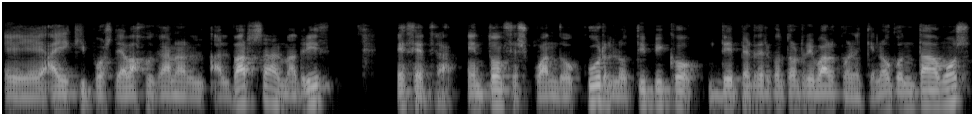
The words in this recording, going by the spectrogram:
eh, hay equipos de abajo que ganan al, al Barça, al Madrid, etc. Entonces, cuando ocurre lo típico de perder contra un rival con el que no contábamos,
